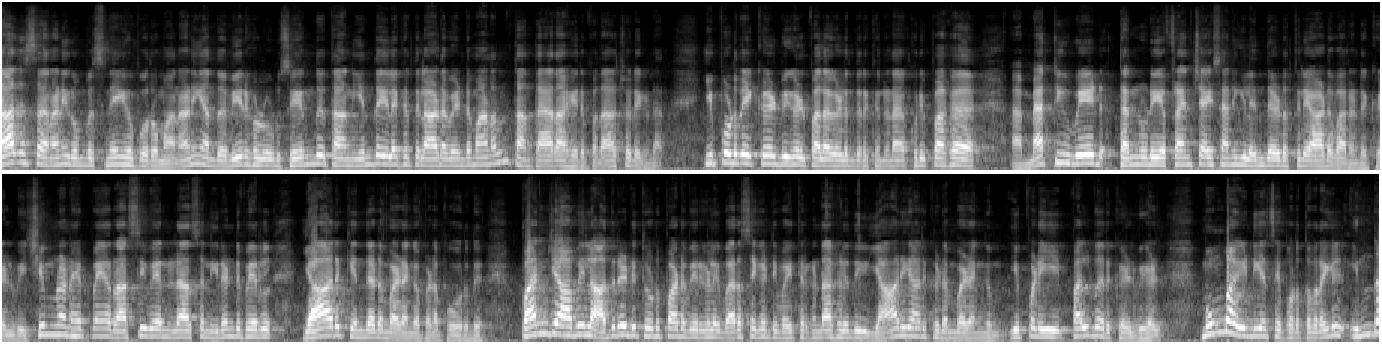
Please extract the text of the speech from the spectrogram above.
ராஜஸ்தான் அணி ரொம்ப சிநேகபூர்வமான அணி. அந்த வீரர்களோடு சேர்ந்து தான் எந்த இலக்கத்தில் ஆட வேண்டுமானாலும் தான் தயாராக இருப்பதாக சொல்லுகிறார். இப்பொழுதே கேள்விகள் பல எழுந்திருக்கின்றன. குறிப்பாக மேத்யூ வேட் தன்னுடைய பிரான்ச்சைஸ் அணியில் எந்த இடத்திலே ஆடுவார் என்ற கேள்வி. சிம்ரன் ஹெப்மேயர் ரசிவேர் நிடாசன் இரண்டு பேரில் யாருக்கு எந்த இடம் வழங்கப்பட போகிறது? பஞ்சாபில் அதிரடி துடுப்பாட்ட வீரர்களை வரிசை கட்டி வைத்திருக்கின்றார்கள். இதில் யார் யாருக்கு இடம் வழங்கும்? இப்படி பல்வேறு கேள்விகள். மும்பை இந்தியன்ஸை பொறுத்தவரையில் இந்த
